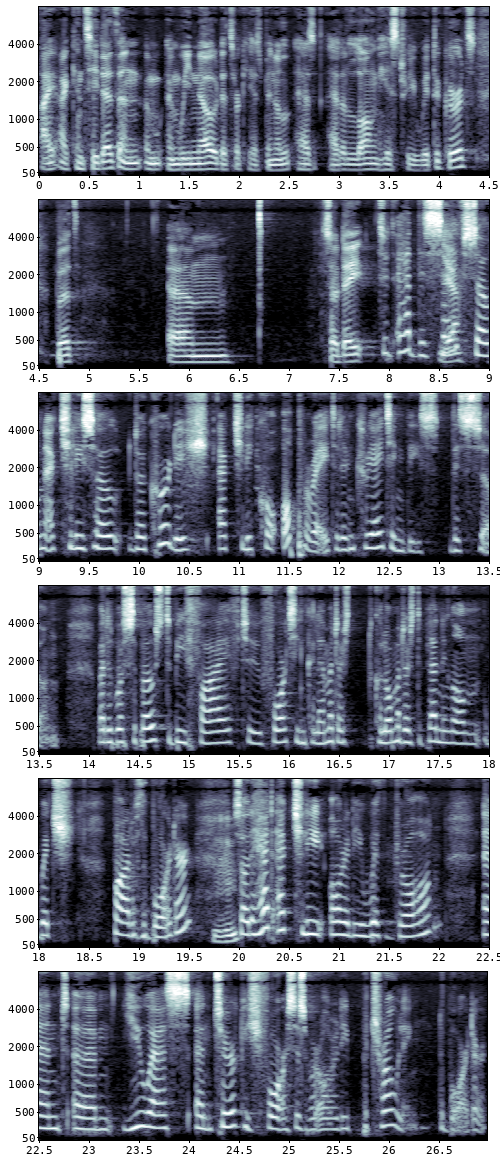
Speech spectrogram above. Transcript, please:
I, I can see that, and um, and we know that Turkey has been a, has had a long history with the Kurds, but um, so they to add this safe Yeah. zone actually so the kurdish actually cooperated in creating these, this zone but it was supposed to be 5 to 14 kilometers, kilometers depending on which part of the border so they had actually already withdrawn and um, us and turkish forces were already patrolling the border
